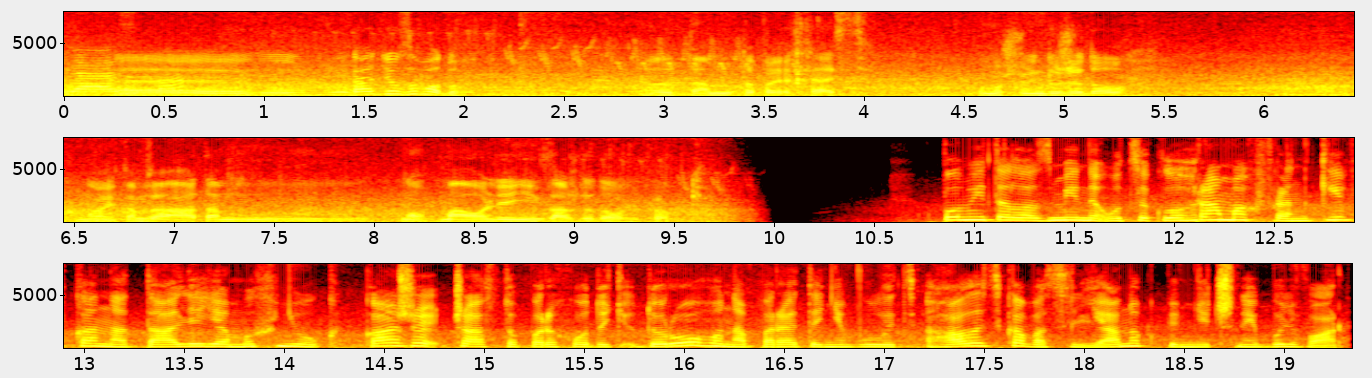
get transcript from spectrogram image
біля СП? Е, радіозаводу. Е, Там до перехрестя. Тому що він дуже довгий. Ну, і там, а там ну, мало ліній, завжди довгі пробки. Помітила зміни у циклограмах франківка Наталія Михнюк. Каже, часто переходить дорогу на перетині вулиць Галицька, Василянок, Північний бульвар.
